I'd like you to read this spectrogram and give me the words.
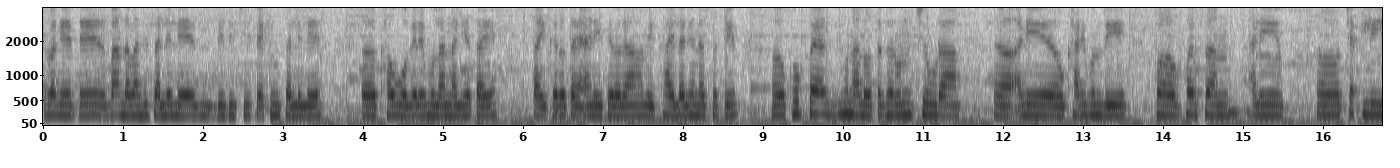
तर बघा इथे बांधाबांधी चाललेली आहे दीदीची पॅकिंग चाललेली आहे खाऊ वगैरे मुलांना घेत आहे ताई करत आहे आणि इथे बघा आम्ही खायला घेण्यासाठी खूप काय घेऊन आलो होतं घरून चिवडा आणि खारी बुंदी फ फरसाण आणि चकली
